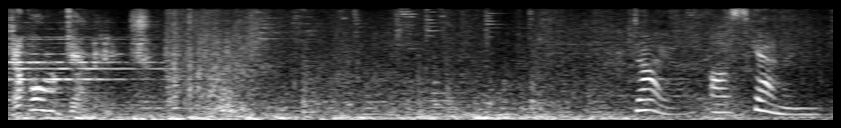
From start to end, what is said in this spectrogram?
Double damage. Dire are scanning.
